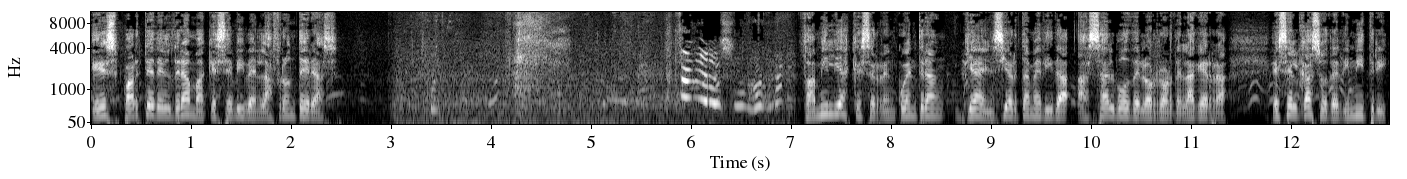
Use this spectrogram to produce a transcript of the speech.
Es parte del drama que se vive en las fronteras. Familias que se reencuentran ya en cierta medida a salvo del horror de la guerra. Es el caso de Dimitri,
